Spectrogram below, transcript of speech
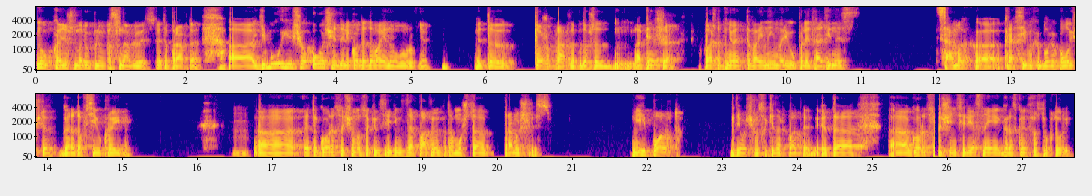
ну, конечно, Мариуполь восстанавливается, это правда. А, ему еще очень далеко до довоенного уровня. Это тоже правда, потому что, опять же, важно понимать, до войны Мариуполь это один из самых э, красивых и благополучных городов всей Украины. Mm-hmm. Э, это город с очень высокими средними зарплатами, потому что промышленность и порт, где очень высокие зарплаты. Это э, город с очень интересной городской инфраструктурой,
